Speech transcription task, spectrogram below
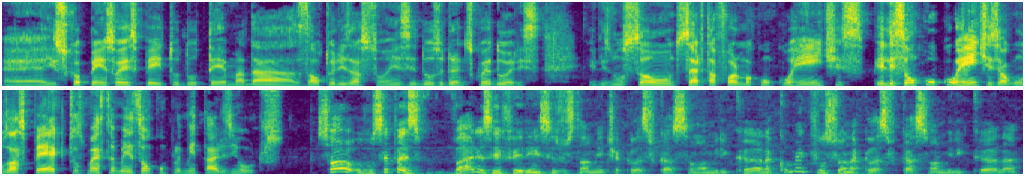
É isso que eu penso a respeito do tema das autorizações e dos grandes corredores. Eles não são, de certa forma, concorrentes. Eles são concorrentes em alguns aspectos, mas também são complementares em outros. Só você faz várias referências justamente à classificação americana. Como é que funciona a classificação americana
